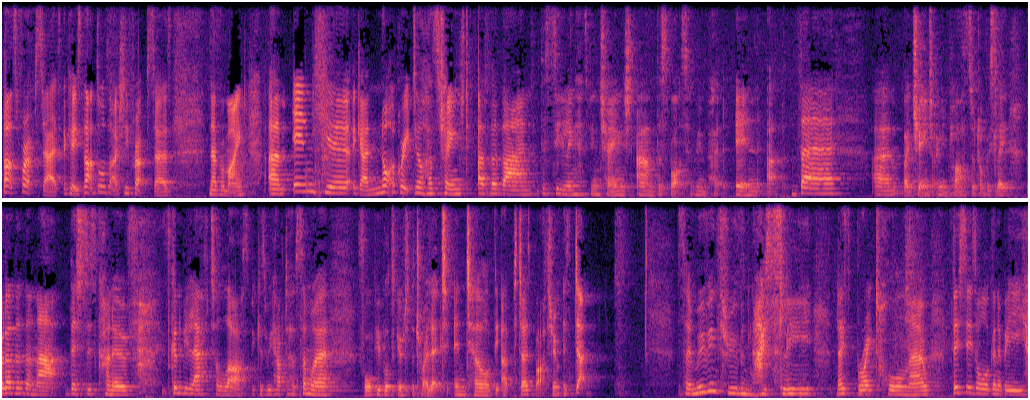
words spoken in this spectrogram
That's for upstairs. Okay, so that door's actually for upstairs. Never mind. Um, in here, again, not a great deal has changed other than the ceiling has been changed and the spots have been put in up there. Um, by change, I mean plastered, obviously. But other than that, this is kind of, it's gonna be left till last because we have to have somewhere for people to go to the toilet until the upstairs bathroom is done. So moving through the nicely, nice bright hall now. This is all gonna be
